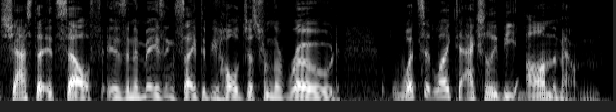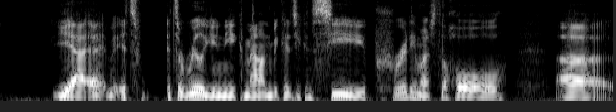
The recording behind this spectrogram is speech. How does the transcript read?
Shasta itself is an amazing sight to behold just from the road. What's it like to actually be on the mountain? Yeah, it's it's a really unique mountain because you can see pretty much the whole uh,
